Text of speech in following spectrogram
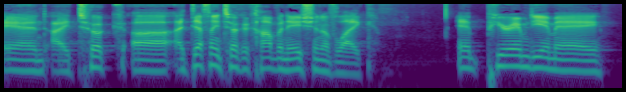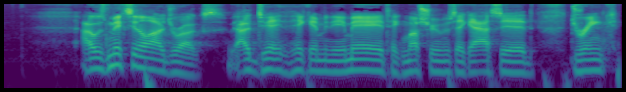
and I took, uh, I definitely took a combination of like pure MDMA. I was mixing a lot of drugs. I'd take MDMA, take mushrooms, take acid, drink.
